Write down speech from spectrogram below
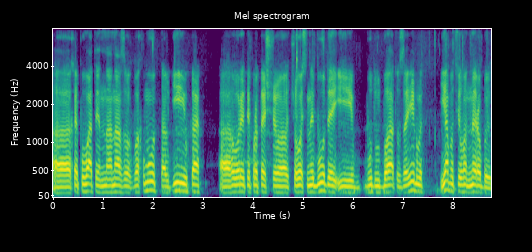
е, хайпувати на назвах Бахмут, Авдіївка, е, говорити про те, що чогось не буде і будуть багато загиблих. Я б цього не робив.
